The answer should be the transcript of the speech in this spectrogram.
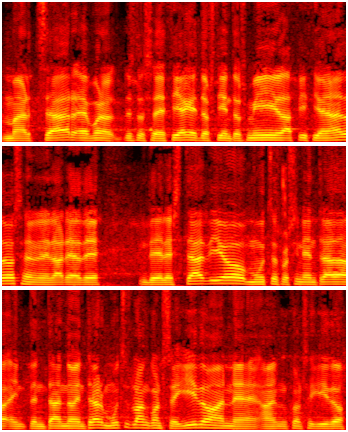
marchar, eh, bueno, esto se decía que 200.000 aficionados en el área de del estadio, muchos pues sin entrada intentando entrar, muchos lo han conseguido, han, eh, han conseguido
